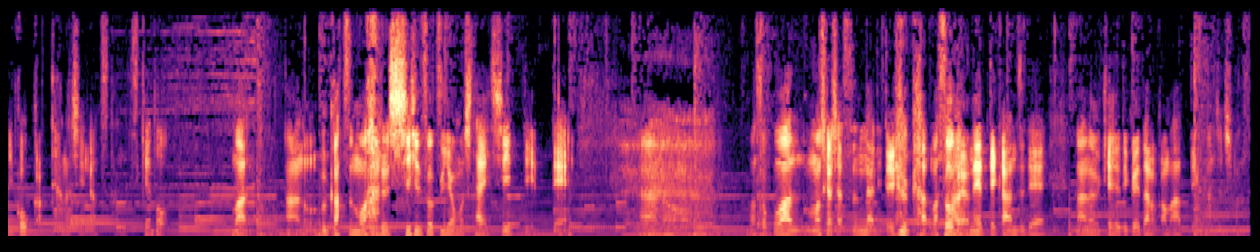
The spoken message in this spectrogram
う行こうかって話になってたんですけど、まあ、あの部活もあるし 卒業もしたいしって言って、あまあ、そこはもしかしたらすんなりというか、まあ、そうだよねって感じで、あの受け入れてくれたのかなっていう感じがします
